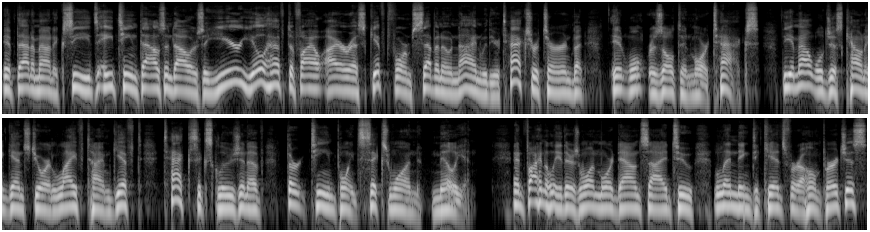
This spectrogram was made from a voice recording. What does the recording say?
If that amount exceeds $18,000 a year, you'll have to file IRS Gift Form 709 with your tax return, but it won't result in more tax. The amount will just count against your lifetime gift tax exclusion of 13.61 million. And finally, there's one more downside to lending to kids for a home purchase.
